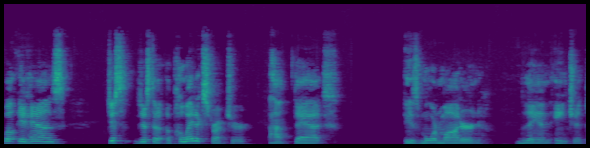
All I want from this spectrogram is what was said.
Well, it has just just a, a poetic structure uh-huh. that is more modern than ancient,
